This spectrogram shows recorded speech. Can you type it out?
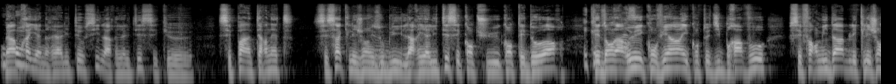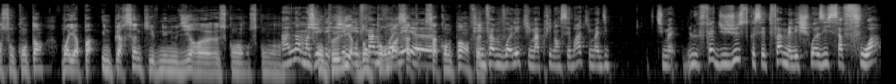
Mais après, il y a une réalité aussi. La réalité, c'est que c'est pas Internet. C'est ça que les gens ils oublient. La réalité, c'est quand tu quand es dehors, Et que tu es tu dans la rue et qu'on vient et qu'on te dit bravo, c'est formidable et que les gens sont contents. Moi, il n'y a pas une personne qui est venue nous dire euh, ce qu'on ce qu'on Ah des- peut lire. des Donc pour moi, ça, euh, ça compte pas en fait. une femme voilée qui m'a pris dans ses bras, qui m'a dit tu m'as- le fait du juste que cette femme, elle ait choisi sa foi,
